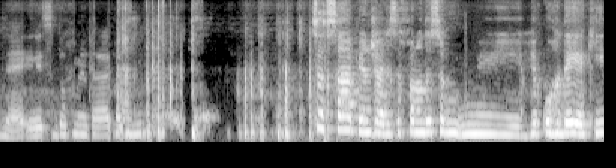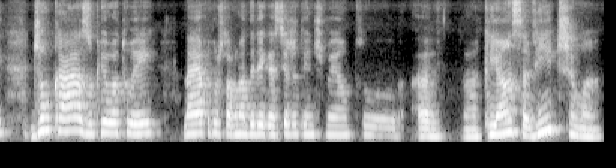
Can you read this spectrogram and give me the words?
Né? Esse documentário está muito forte. Você sabe, Angélica, falando isso, eu me recordei aqui de um caso que eu atuei, na época eu estava na delegacia de atendimento à, criança vítima,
